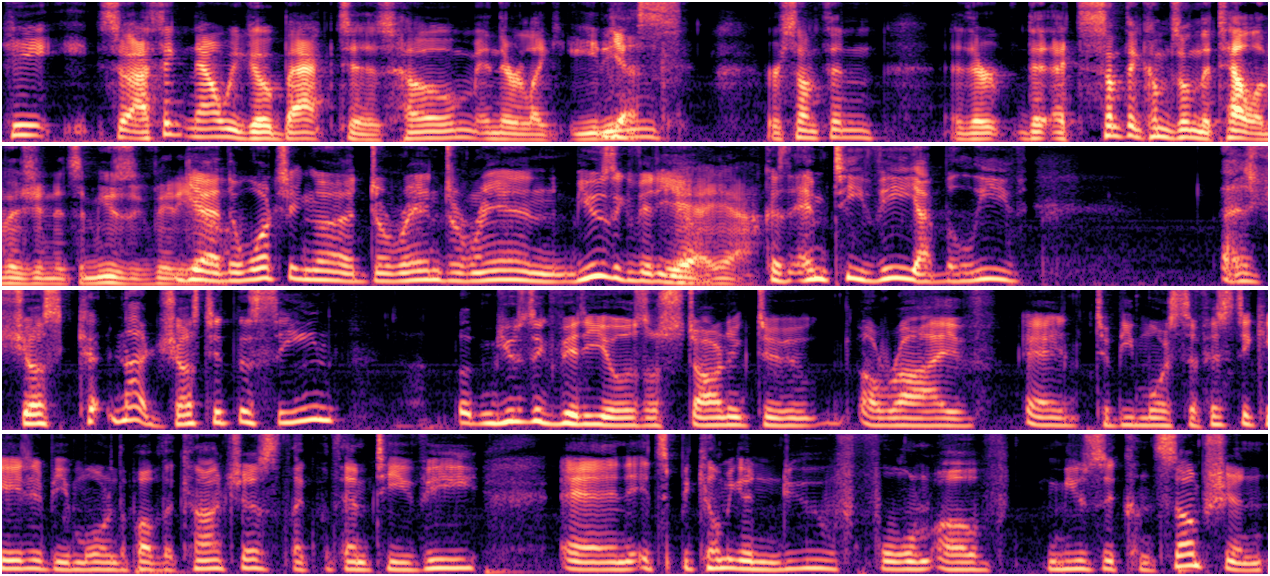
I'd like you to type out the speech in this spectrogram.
he. So I think now we go back to his home, and they're like eating Yes. or something. They're, th- something comes on the television. It's a music video. Yeah, they're watching a Duran Duran music video. Yeah, yeah. Because MTV, I believe, has just not just hit the scene, but music videos are starting to arrive and to be more sophisticated, be more in the public conscious, like with MTV, and it's becoming a new form of music consumption.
